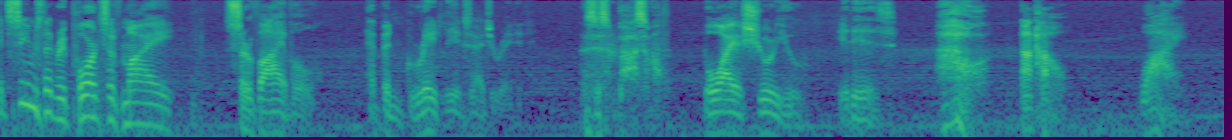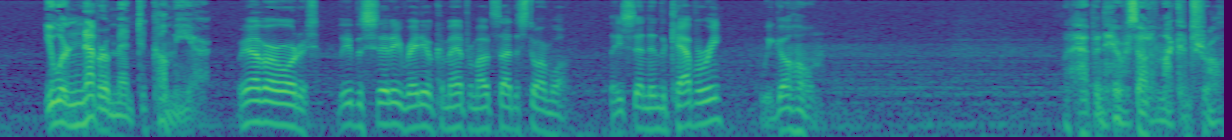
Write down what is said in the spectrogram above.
It seems that reports of my survival have been greatly exaggerated. This is impossible. Though I assure you, it is. How? Not how. Why? You were never meant to come here. We have our orders. Leave the city, radio command from outside the storm wall. They send in the cavalry, we go home. What happened here was out of my control.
